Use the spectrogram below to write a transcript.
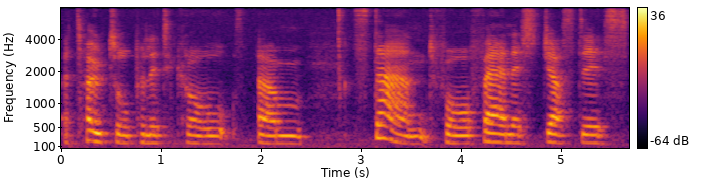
a total political um, stand for fairness, justice,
